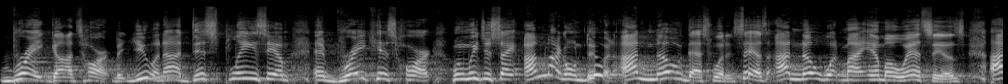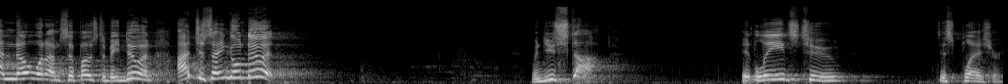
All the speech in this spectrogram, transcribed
break God's heart. But you and I displease Him and break His heart when we just say, I'm not going to do it. I know that's what it says. I know what my MOS is. I know what I'm supposed to be doing. I just ain't going to do it. When you stop, it leads to displeasure.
